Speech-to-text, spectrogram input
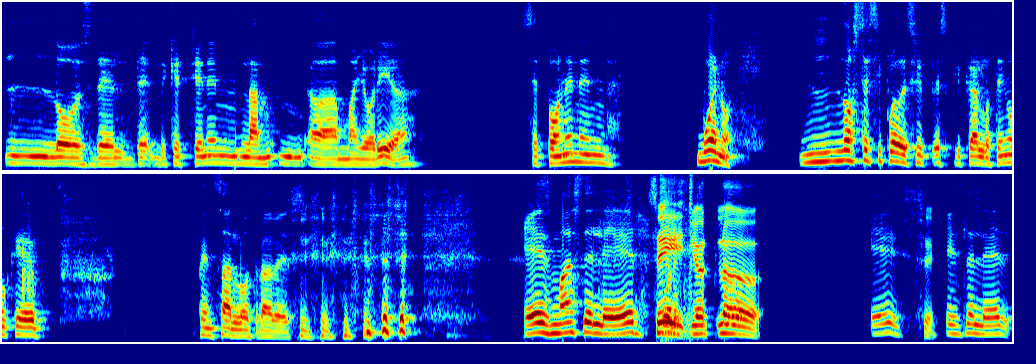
los de, que tienen la uh, mayoría se ponen en... Bueno, no sé si puedo decir, explicarlo, tengo que pensarlo otra vez. es más de leer. Sí, yo lo, es, es de leer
